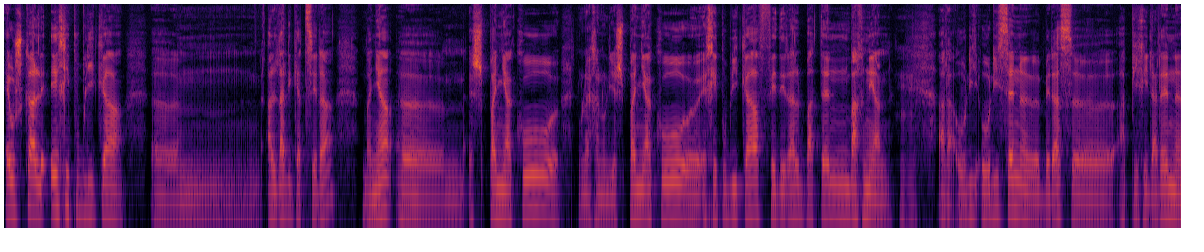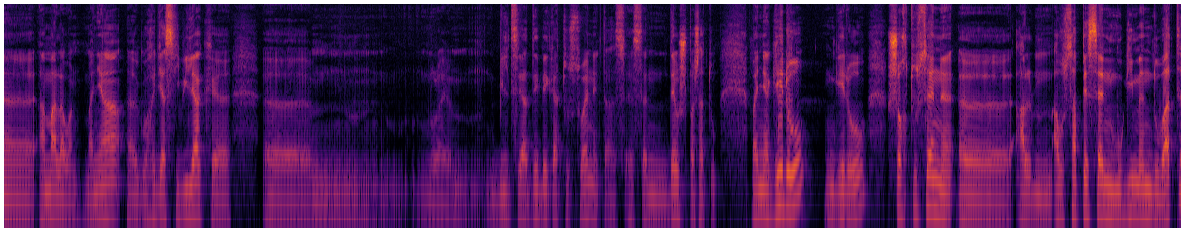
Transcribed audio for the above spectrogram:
Euskal Errepublika um, aldarikatzera, baina Espainiako, nola ezan hori, Espainiako uh, Errepublika federal baten barnean. Mm hori zen, beraz, uh, apirilaren uh, amalauan. Baina, uh, Guardia Zibilak nola, biltzea debekatu zuen, eta zen deus pasatu. Baina gero, gero, sortu zen hauzapezen uh, mugimendu bat,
